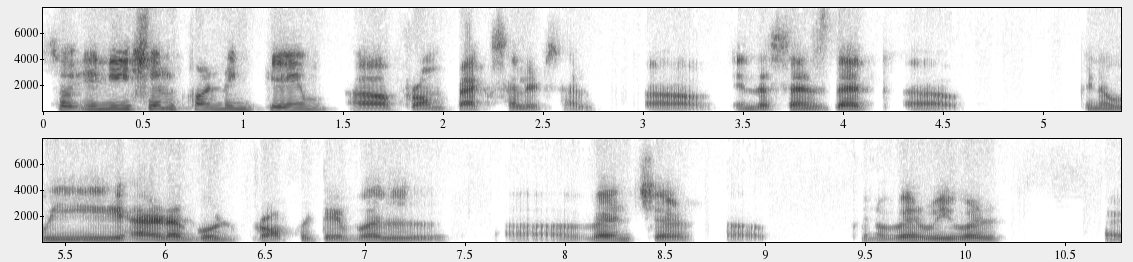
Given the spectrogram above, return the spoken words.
So initial funding came uh, from Paxcel itself uh, in the sense that, uh, you know, we had a good profitable venture, you know, where we were uh,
